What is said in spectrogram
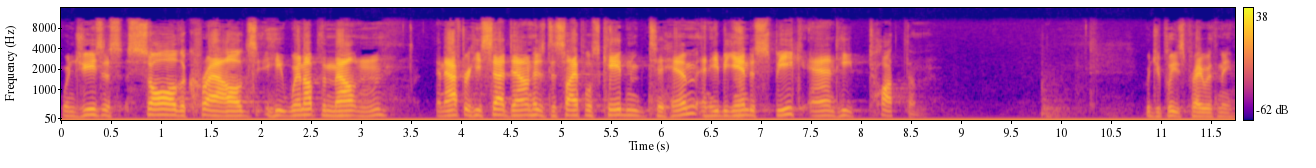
When Jesus saw the crowds, he went up the mountain, and after he sat down, his disciples came to him, and he began to speak, and he taught them. Would you please pray with me?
